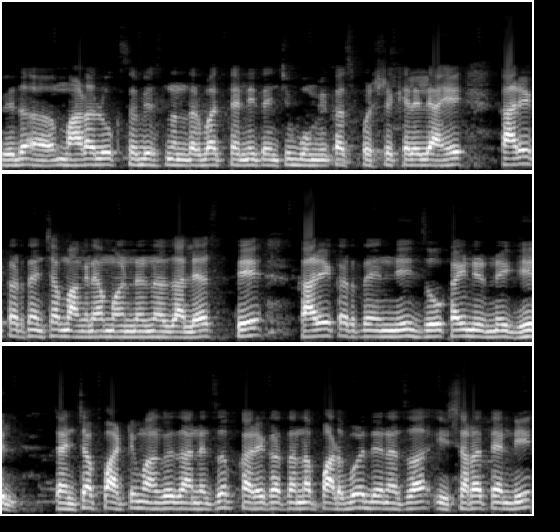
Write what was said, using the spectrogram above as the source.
विध अ, माढा लोकसभेसंदर्भात त्यांनी त्यांची भूमिका स्पष्ट केलेली आहे. कार्यकर्त्यांच्या मागण्या मान्य न झाल्यास ते कार्यकर्त्यांनी जो काही निर्णय घेईल त्यांच्या पाठीमागं जाण्याचं कार्यकर्त्यांना पाठबळ देण्याचा इशारा त्यांनी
